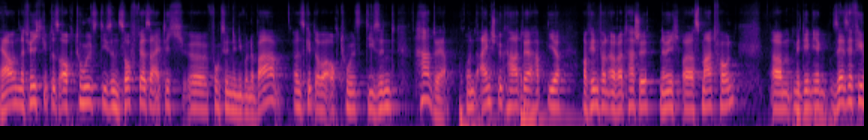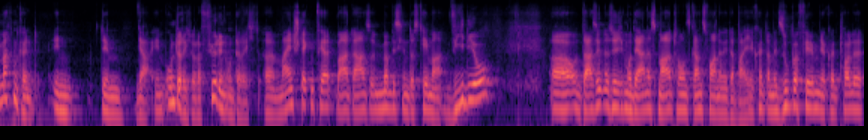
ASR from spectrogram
Ja, und natürlich gibt es auch Tools, die sind softwareseitig, äh, funktionieren die wunderbar. Und es gibt aber auch Tools, die sind Hardware. Und ein Stück Hardware habt ihr auf jeden Fall in eurer Tasche, nämlich euer Smartphone, ähm, mit dem ihr sehr, sehr viel machen könnt in dem, ja, im Unterricht oder für den Unterricht. Äh, mein Steckenpferd war da so immer ein bisschen das Thema Video. Äh, und da sind natürlich moderne Smartphones ganz vorne mit dabei. Ihr könnt damit super filmen, ihr könnt tolle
